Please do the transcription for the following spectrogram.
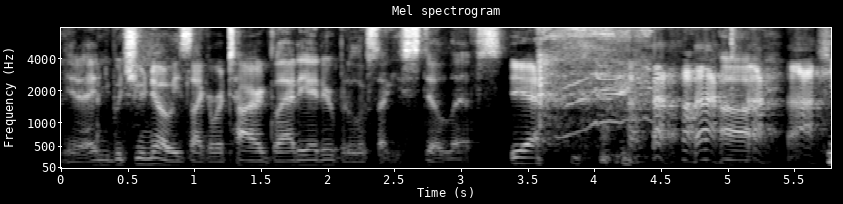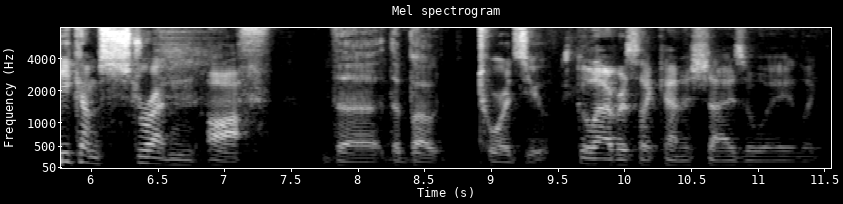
you know, and but you know he's like a retired gladiator, but it looks like he still lifts. Yeah. He comes strutting off the the boat towards you. Galabras like kind of shies away, like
